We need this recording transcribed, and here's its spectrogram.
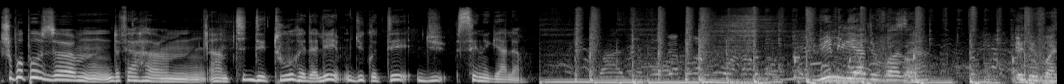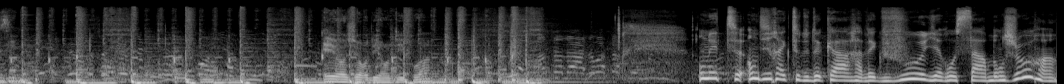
Je vous propose euh, de faire euh, un petit détour et d'aller du côté du Sénégal. 8 milliards de voisins et de voisines. Et aujourd'hui, on dit quoi? On est en direct de Dakar avec vous, Yero Sar. Bonjour.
